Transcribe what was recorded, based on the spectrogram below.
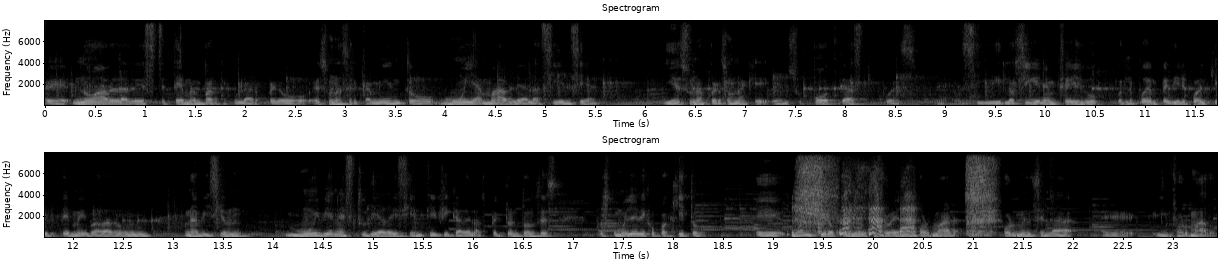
eh, no habla de este tema en particular, pero es un acercamiento muy amable a la ciencia y es una persona que en su podcast, pues eh, si lo siguen en Facebook, pues le pueden pedir cualquier tema y va a dar un- una visión muy bien estudiada y científica del aspecto. Entonces, pues como ya dijo Paquito, eh, cualquier opinión que se vayan a formar, fórmensela eh, informados,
